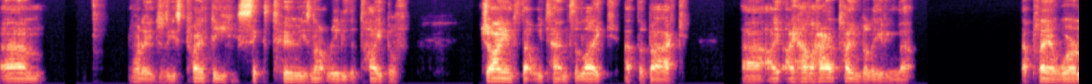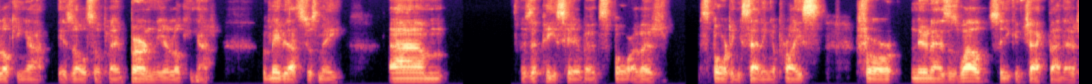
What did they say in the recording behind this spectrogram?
Um, what age is he? He's 26 2. He's not really the type of giant that we tend to like at the back. Uh, I, I have a hard time believing that a player we're looking at is also a player Burnley are looking at, but maybe that's just me. Um, there's a piece here about sport about Sporting setting a price for Nunes as well, so you can check that out.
